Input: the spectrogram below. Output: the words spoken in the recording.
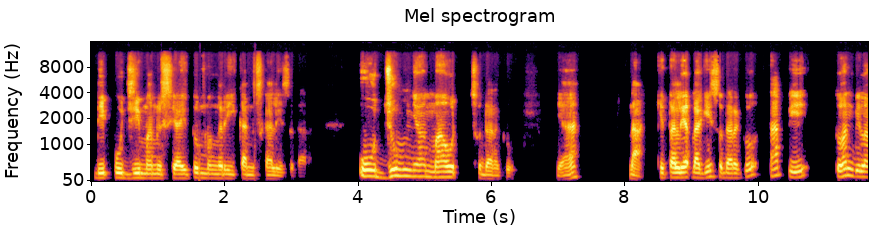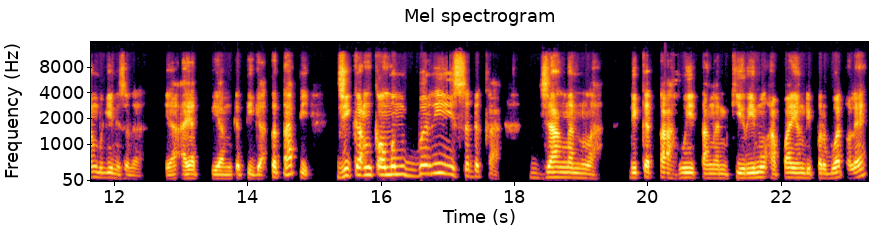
dipuji manusia itu mengerikan sekali, saudara. Ujungnya maut, saudaraku. Ya. Nah, kita lihat lagi, saudaraku. Tapi Tuhan bilang begini, saudara. Ya, ayat yang ketiga. Tetapi jika engkau memberi sedekah, janganlah diketahui tangan kirimu apa yang diperbuat oleh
